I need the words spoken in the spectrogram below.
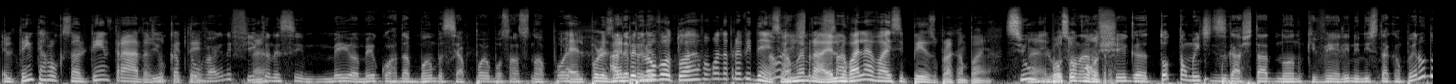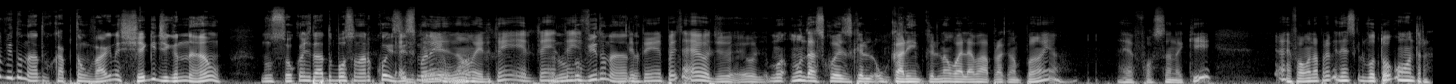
Ele tem interlocução, ele tem entradas e no PT. E o Capitão Wagner fica né? nesse meio a meio corda bamba, se apoia o Bolsonaro, se não apoia. É, ele, por exemplo, depender... ele não votou a reforma da Previdência, não, vamos lembrar. Não ele não vai levar esse peso para a campanha. Se né? o Bolsonaro chega totalmente desgastado no ano que vem, ali no início da campanha, eu não duvido nada que o Capitão Wagner chegue e diga: não. Não sou candidato do Bolsonaro coisíssima nenhuma. Não, ele tem, ele tem. Eu não tem, duvido nada. Ele tem, pois é, eu, eu, uma das coisas que ele, um carimbo que ele não vai levar para a campanha, reforçando aqui, é a reforma da Previdência, que ele votou contra.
